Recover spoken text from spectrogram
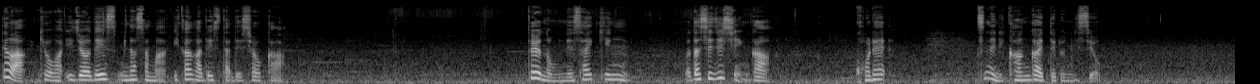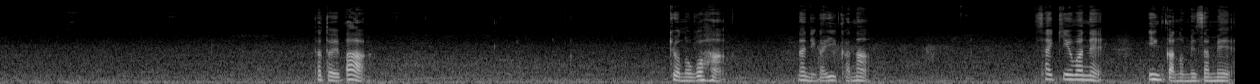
では今日は以上です。皆様いかがでしたでしょうか？というのもね最近私自身がこれ常に考えてるんですよ。例えば今日のご飯何がいいかな？最近はねインカの目覚め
